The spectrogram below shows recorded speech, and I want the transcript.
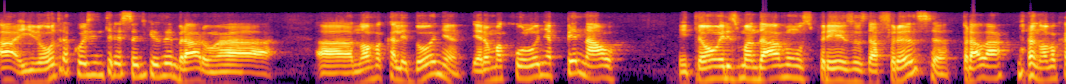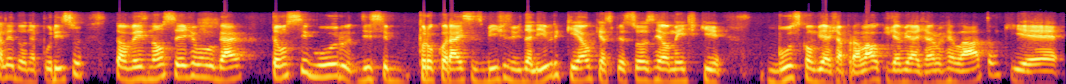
ah, e outra coisa interessante que eles lembraram, a a Nova Caledônia era uma colônia penal. Então eles mandavam os presos da França para lá, para Nova Caledônia. Por isso, talvez não seja um lugar tão seguro de se procurar esses bichos de vida livre, que é o que as pessoas realmente que buscam viajar para lá, ou que já viajaram relatam, que é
